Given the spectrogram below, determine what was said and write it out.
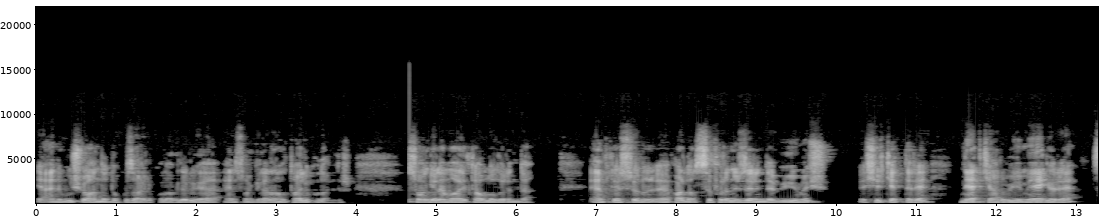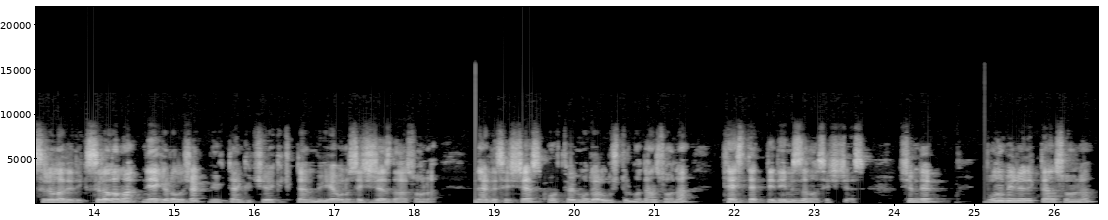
yani bu şu anda 9 aylık olabilir veya en son gelen 6 aylık olabilir. Son gelen mali tablolarında enflasyonun e, pardon sıfırın üzerinde büyümüş şirketleri net kar büyümeye göre sırala dedik. Sıralama neye göre olacak? Büyükten küçüğe, küçükten büyüğe onu seçeceğiz daha sonra. Nerede seçeceğiz? Portföy model oluşturmadan sonra test et dediğimiz zaman seçeceğiz. Şimdi bunu belirledikten sonra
